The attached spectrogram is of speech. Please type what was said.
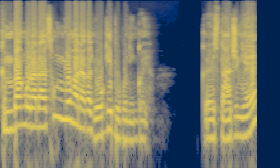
금방울 하나, 성료 하나가 여기 부분인 거예요. 그래서 나중에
